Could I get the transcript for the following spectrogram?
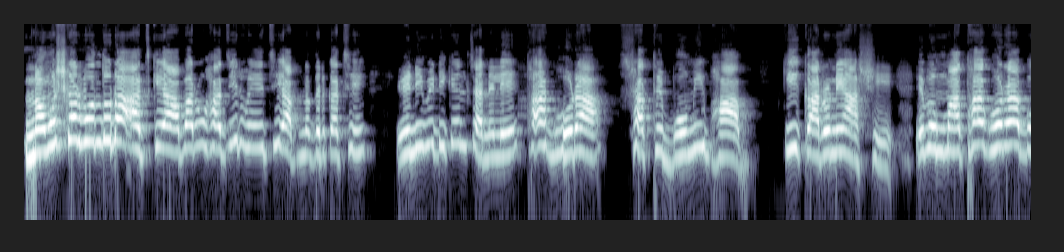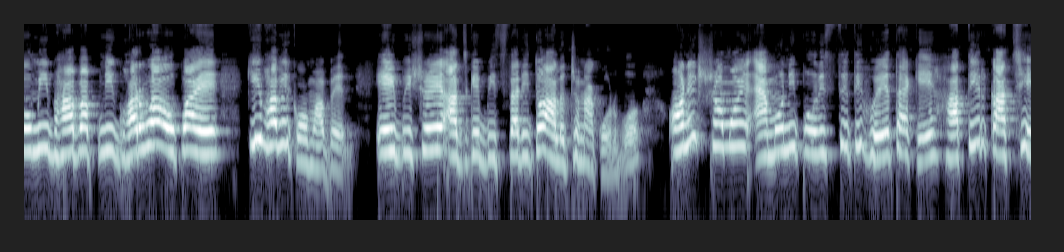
নমস্কার বন্ধুরা, আজকে আবারও হাজির হয়েছি আপনাদের কাছে এনি মেডিকেল চ্যানেলে মাথা ঘোরা, সাথে বমি ভাব কি কারণে আসে এবং মাথা ঘোরা, বমি ভাব আপনি ঘরোয়া উপায়ে কীভাবে কমাবেন? এই বিষয়ে আজকে বিস্তারিত আলোচনা করব। অনেক সময় এমনই পরিস্থিতি হয়ে থাকে, হাতের কাছে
